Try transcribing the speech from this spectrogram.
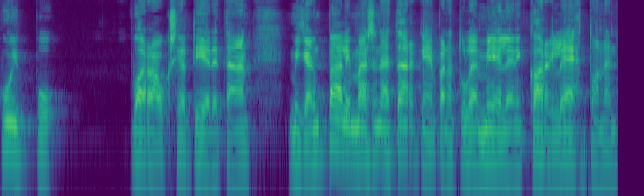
huippuvarauksia tiedetään, mikä nyt päällimmäisenä ja tärkeimpänä tulee mieleen, niin Kari Lehtonen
